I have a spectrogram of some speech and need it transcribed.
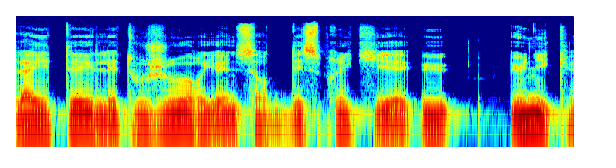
l'a été, elle l'est toujours. Il y a une sorte d'esprit qui est unique.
